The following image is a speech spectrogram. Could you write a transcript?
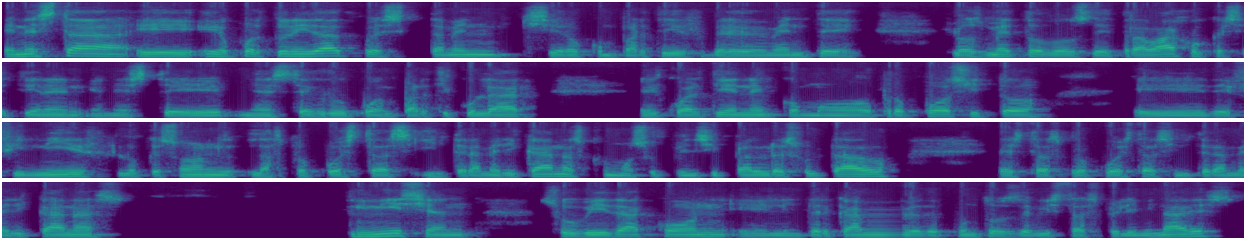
En esta eh, oportunidad, pues también quisiera compartir brevemente los métodos de trabajo que se tienen en este, en este grupo en particular, el cual tiene como propósito eh, definir lo que son las propuestas interamericanas como su principal resultado. Estas propuestas interamericanas inician su vida con el intercambio de puntos de vista preliminares.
